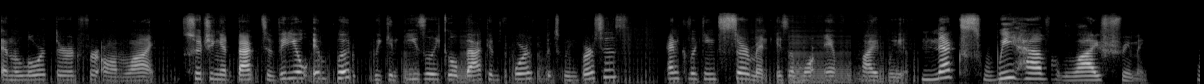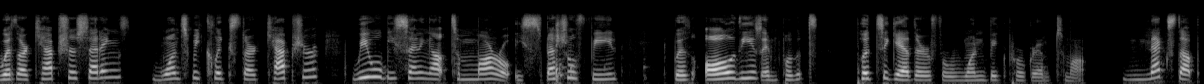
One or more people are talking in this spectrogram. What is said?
and a lower third for online. Switching it back to video input, we can easily go back and forth between verses, and clicking sermon is a more amplified way. Next, we have live streaming. With our capture settings, once we click start capture, we will be sending out tomorrow a special feed with all these inputs put together for one big program tomorrow. Next up,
